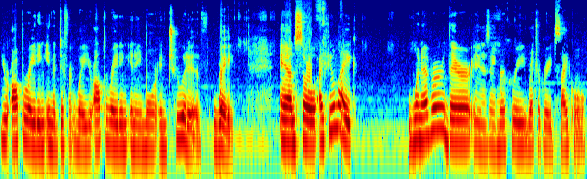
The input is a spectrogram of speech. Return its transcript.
you're operating in a different way. You're operating in a more intuitive way. And so I feel like whenever there is a Mercury retrograde cycle,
